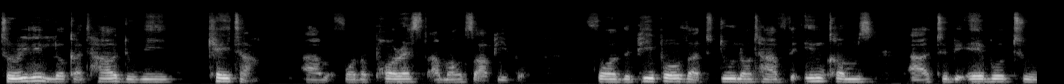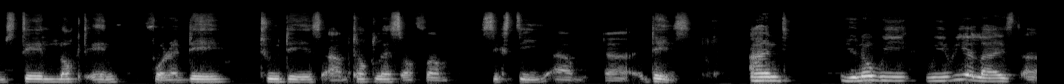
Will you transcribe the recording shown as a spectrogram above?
to really look at how do we cater um, for the poorest amongst our people for the people that do not have the incomes uh, to be able to stay locked in for a day, two days, um, talk less of um, 60 um, uh, days. And, you know, we, we realized uh,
